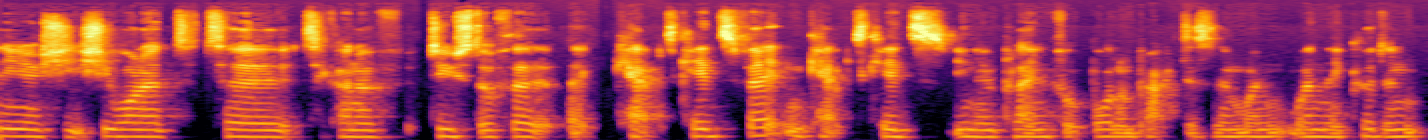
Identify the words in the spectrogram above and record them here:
and you know she she wanted to to kind of do stuff that that kept kids fit and kept kids you know playing football and practicing when when they couldn't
